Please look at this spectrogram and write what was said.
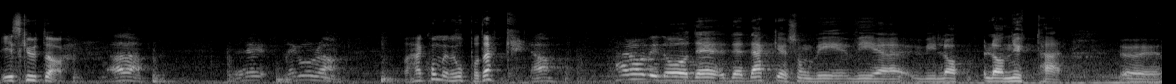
i skuta? Ja da. Det, det, går bra. Og her kommer vi opp på dekk. Ja. Her har vi da det, det dekket som vi, vi, eh, vi la, la nytt her. Uh,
